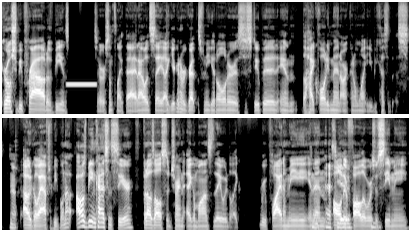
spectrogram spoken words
girls should be proud of being." or something like that. And I would say, like, you're going to regret this when you get older. This is stupid. And the high quality men aren't going to want you because of this. Yeah. I would go after people. And I, I was being kind of sincere, but I was also trying to egg them on so they would like reply to me. And then F all their followers would see me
